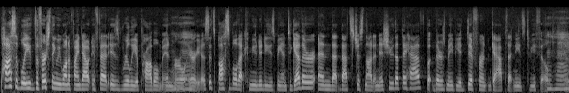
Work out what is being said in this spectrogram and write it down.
Possibly, the first thing we want to find out if that is really a problem in Mm-hmm. rural areas. It's possible that communities band together and that that's just not an issue that they have, but there's maybe a different gap that needs to be filled. Mm-hmm.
